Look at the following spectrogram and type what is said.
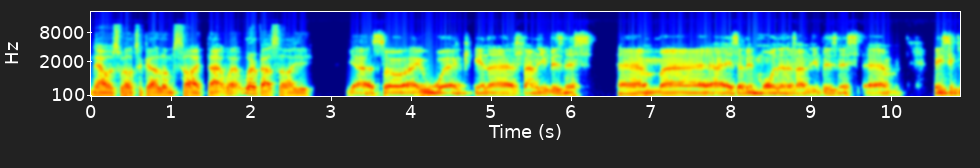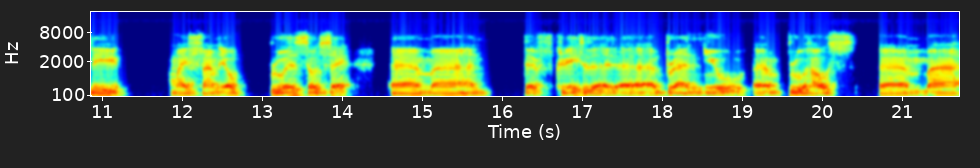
now as well to go alongside that. Where, whereabouts are you? Yeah, so I work in a family business. Um, uh, it's a bit more than a family business. Um, basically, my family are brewers, so to say, um, uh, and they've created a, a, a brand new um, brew house um, uh,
